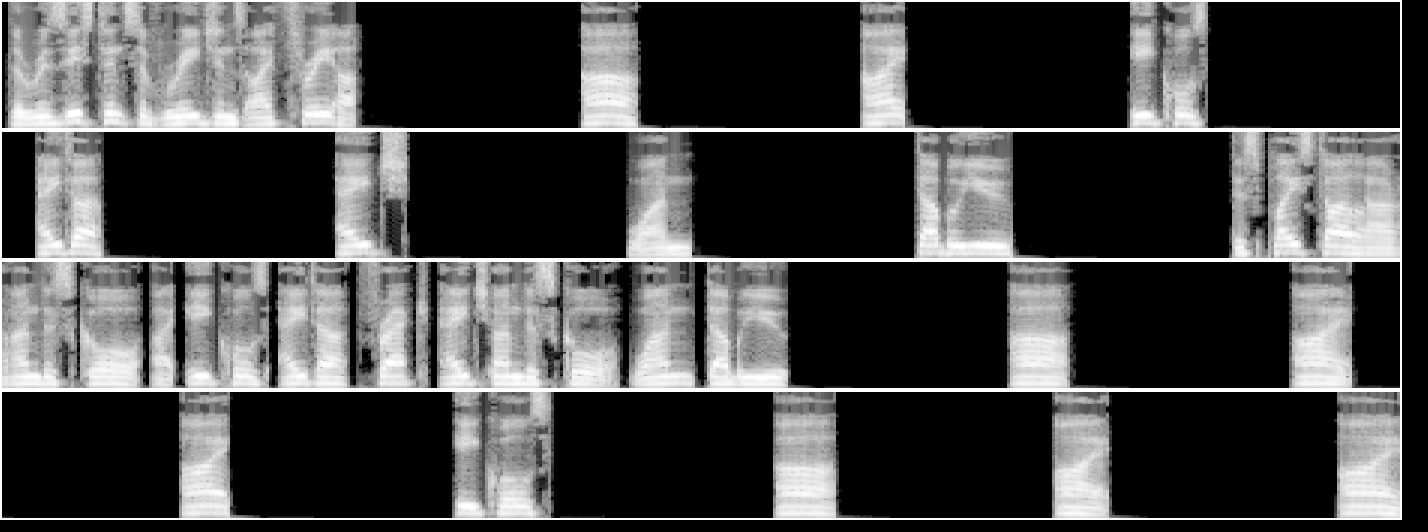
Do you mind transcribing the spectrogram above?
The resistance of regions I3 are R I equals eta H one W display style R underscore I equals eta frac H underscore one W R I I equals R I I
